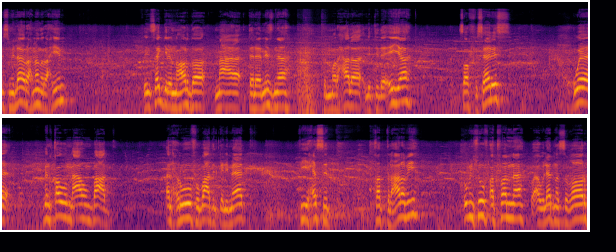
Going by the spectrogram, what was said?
بسم الله الرحمن الرحيم. بنسجل النهارده مع تلاميذنا في المرحلة الابتدائية صف ثالث وبنقوم معاهم بعض الحروف وبعض الكلمات في حصة خط العربي وبنشوف أطفالنا وأولادنا الصغار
